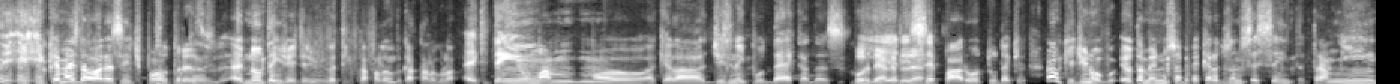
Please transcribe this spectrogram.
e, e- e o que é mais da hora, assim, tipo, ó, Surpresa. puta, é, não tem jeito, a gente vai ter que ficar falando do catálogo É que tem uma, uma- aquela Disney por décadas. Por e décadas, ele é. separou tudo aquilo. Não, que de novo, eu também não sabia que era dos anos 60. Pra mim,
